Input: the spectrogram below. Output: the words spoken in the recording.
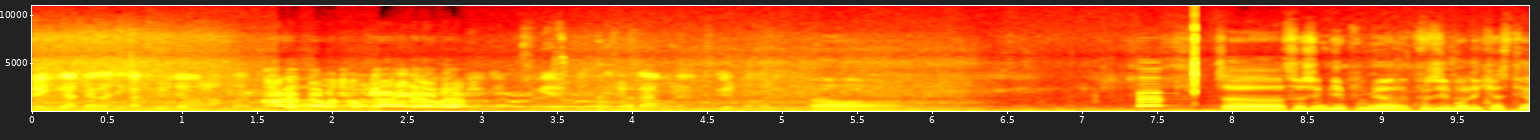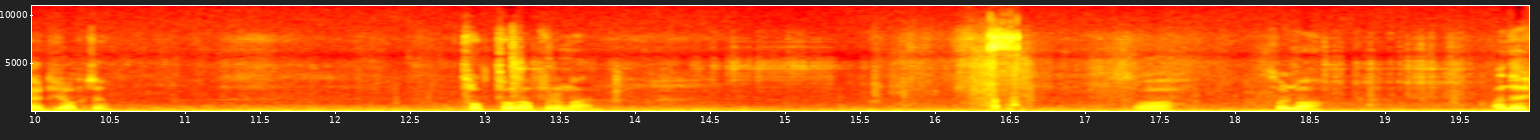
애기가 작으니까 조리장을 안 가요. 가볍다고 아. 좋은 게 아니더라고요. 두개 생일상으로 두 개를 떠버리고. 어. 자 수심 깊으면 굳이 멀리 캐스팅할 필요 없죠 톡톡 앞으로만 와 설마 안돼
